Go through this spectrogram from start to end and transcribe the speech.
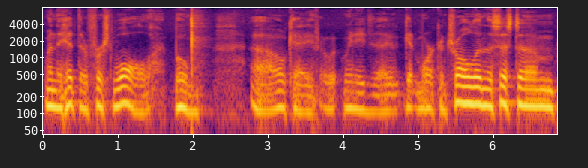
when they hit their first wall, boom, uh, okay, we need to get more control in the system.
